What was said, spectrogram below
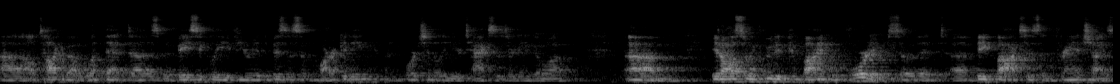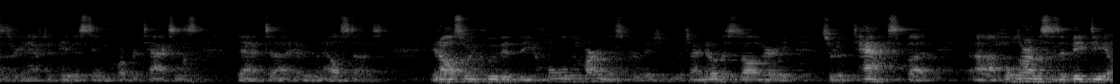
Uh, I'll talk about what that does, but basically if you're in the business of marketing, unfortunately your taxes are going to go up. Um, it also included combined reporting so that uh, big boxes and franchises are going to have to pay the same corporate taxes that uh, everyone else does. It also included the hold harmless provision, which I know this is all very sort of tax, but uh, hold harmless is a big deal.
